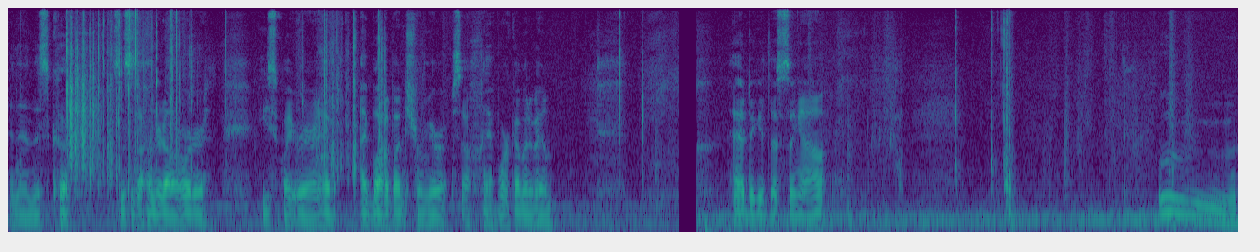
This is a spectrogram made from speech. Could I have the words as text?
And then this cook, so this is a hundred dollar order. He's quite rare, and I have I bought a bunch from Europe, so I have more coming of him. Had to get this thing out. Ooh.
